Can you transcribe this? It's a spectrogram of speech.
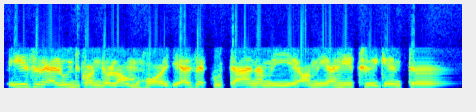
Izrael úgy gondolom, hogy ezek után, ami, ami a hétvégén tört,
